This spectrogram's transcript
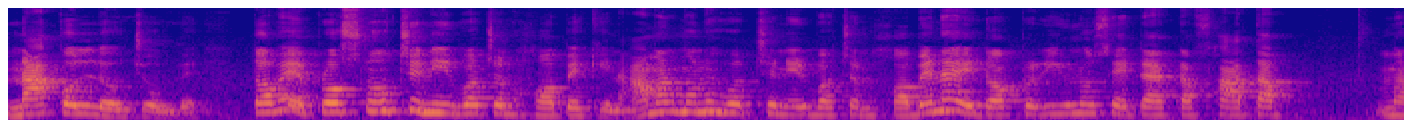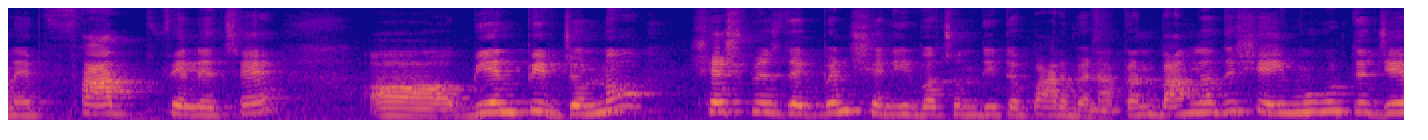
না করলেও চলবে। তবে প্রশ্ন হচ্ছে নির্বাচন হবে কিনা? আমার মনে হচ্ছে নির্বাচন হবে না। এই ডক্টর ইউনুস এটা একটা ফাতা মানে ফাঁদ ফেলেছে। বিএনপির জন্য শেষমেশ দেখবেন সে নির্বাচন দিতে পারবে না। কারণ বাংলাদেশে এই মুহূর্তে যে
